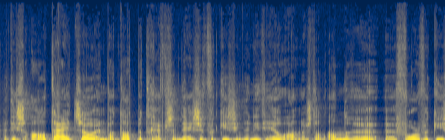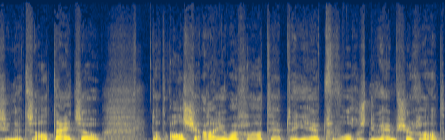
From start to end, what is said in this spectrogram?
Het is altijd zo, en wat dat betreft zijn deze verkiezingen niet heel anders dan andere uh, voorverkiezingen. Het is altijd zo dat als je Iowa gehad hebt en je hebt vervolgens New Hampshire gehad,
